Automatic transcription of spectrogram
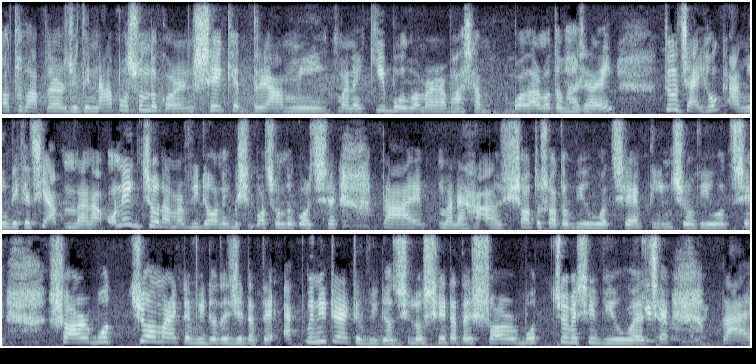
অথবা আপনারা যদি না পছন্দ করেন সেই ক্ষেত্রে আমি মানে কি বলব আমার ভাষা, বলার মতো ভাষা নেই। তো যাই হোক, আমি দেখেছি আপনারা অনেকজন আমার ভিডিও অনেক বেশি পছন্দ করছে। প্রায় মানে শত শত ভিউ হচ্ছে, তিনশো ভিউ হচ্ছে। সর্বোচ্চ আমার একটা ভিডিওতে যেটাতে এক মিনিটের একটা ভিডিও ছিল, সেটাতে সর্বোচ্চ বেশি ভিউ হয়েছে প্রায়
